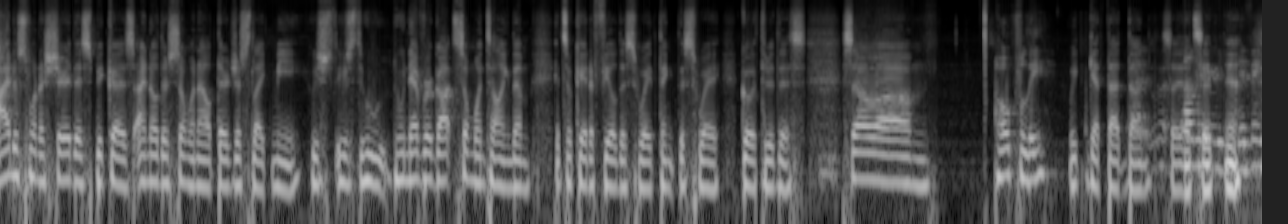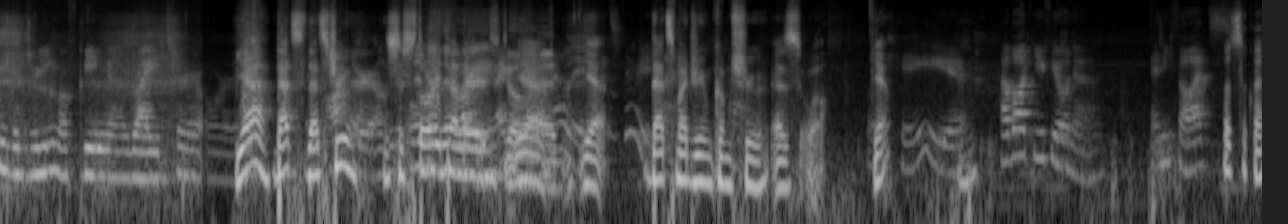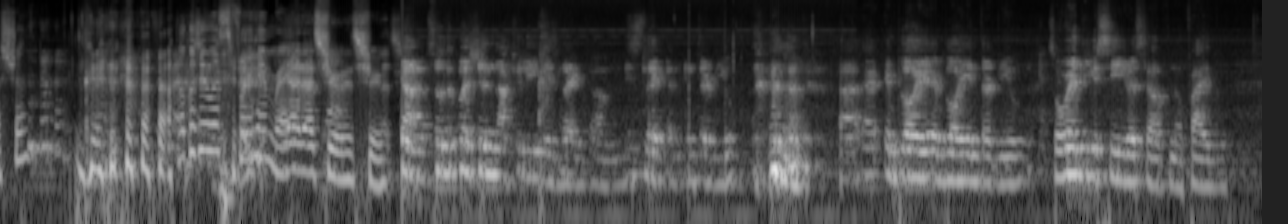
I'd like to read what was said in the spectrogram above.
I just want to share this because I know there's someone out there just like me who's, who's who who never got someone telling them it's okay to feel this way, think this way, go through this. So um, hopefully we can get that done. Well, So that's it. Yeah. living the dream of being a writer or Yeah, that's that's true. It's a storyteller. story, right? Go Yeah, ahead. Yeah. That's, That's my dream come true as well. Yeah. Okay. How about you, Fiona? Any thoughts? What's the question? No, because it was for him, right? Yeah, that's true. Yeah. It's true. That's Yeah, so the question actually is like um, this is like an interview, uh, employee employee interview. So where do you see yourself, you know, five,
